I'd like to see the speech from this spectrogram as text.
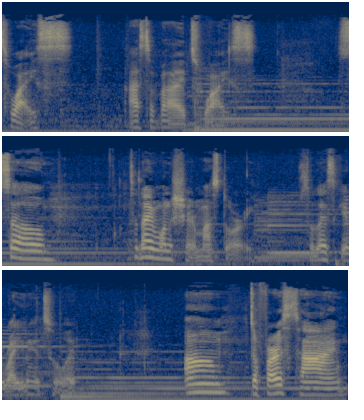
twice. I survived twice. So, tonight I want to share my story. So, let's get right into it. Um, the first time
